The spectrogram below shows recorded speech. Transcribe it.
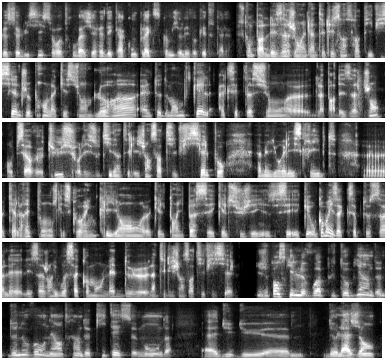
que celui-ci se retrouve à gérer des cas complexes, comme je l'évoquais tout à l'heure. Puisqu'on parle des agents et de l'intelligence artificielle, je prends la question de Laura. Elle te demande quelle acceptation euh, de la part des agents observes-tu sur les outils d'intelligence artificielle pour améliorer les scripts, euh, quelles réponses, les scoring clients, quel temps y passer, quel sujet? Comment ils acceptent ça, les agents? Ils voient ça comment, l'aide de l'intelligence artificielle? Je pense qu'il le voit plutôt bien. De, nouveau, on est en train de quitter ce monde euh, du, euh, de l'agent euh,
